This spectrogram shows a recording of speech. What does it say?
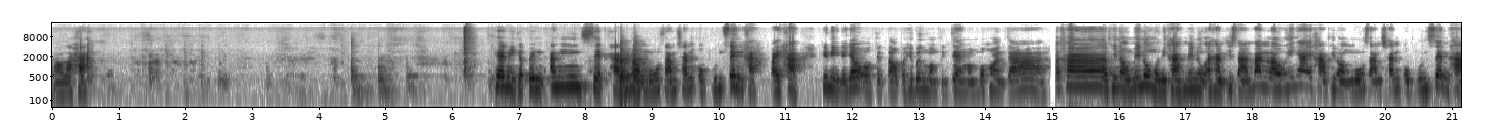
เอาละค่ะ ค่นี้ก็เป็นอันเสร็จค่ะพี่น้องหมูสามชั้นอบวุ้นเส้นค่ะ ไปค่ะ ที่นี่เดี๋ยวเย่าออกจากเตาไปให้เบิ่งมองติงแจงมองบ่ฮอนจ้าค่ะ พี่น้องเมนูมือนี้ค่ะ เมนูอาหารอีสานบ้านเราง่ายๆค่ะพี่น้องหมูสามชั้นอบวุ้นเส้นค่ะ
